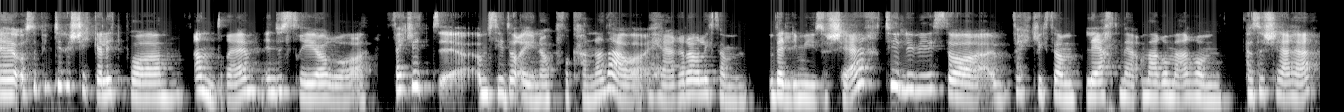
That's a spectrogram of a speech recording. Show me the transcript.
Uh, og så begynte jeg å kikke litt på andre industrier og fikk litt eh, omsider øynene opp for Canada, og her er det liksom veldig mye som skjer, tydeligvis. Og fikk liksom lært mer, mer og mer om hva som skjer her.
